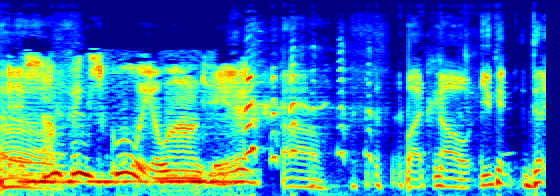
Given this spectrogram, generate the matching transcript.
uh, Something screwy around here. Uh, but no, you can. The,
